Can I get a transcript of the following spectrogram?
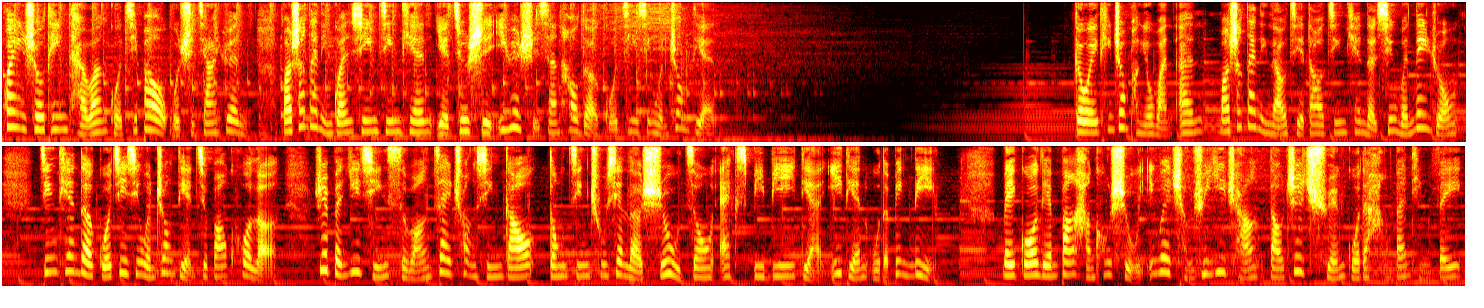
欢迎收听台湾国际报，我是佳苑，马上带您关心今天，也就是一月十三号的国际新闻重点。各位听众朋友，晚安！马上带您了解到今天的新闻内容。今天的国际新闻重点就包括了：日本疫情死亡再创新高，东京出现了十五宗 XBB. 点一点五的病例；美国联邦航空署因为程序异常导致全国的航班停飞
